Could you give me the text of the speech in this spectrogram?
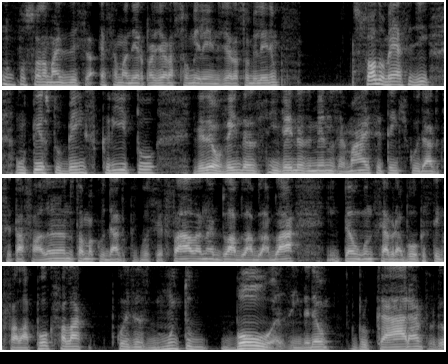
não funciona mais dessa, dessa maneira para geração milênio. Geração milênio só no message, um texto bem escrito, entendeu? Vendas em vendas menos é mais, você tem que cuidar do que você está falando, toma cuidado com o que você fala, né? blá blá blá blá. Então, quando você abre a boca, você tem que falar pouco, falar coisas muito boas, entendeu? Pro cara, porque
